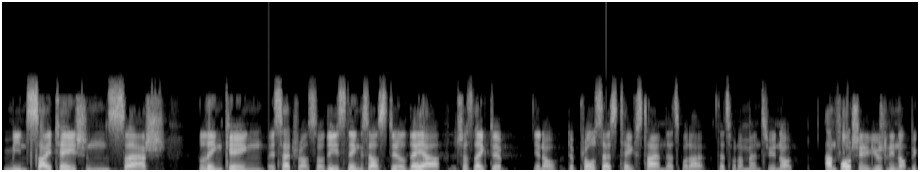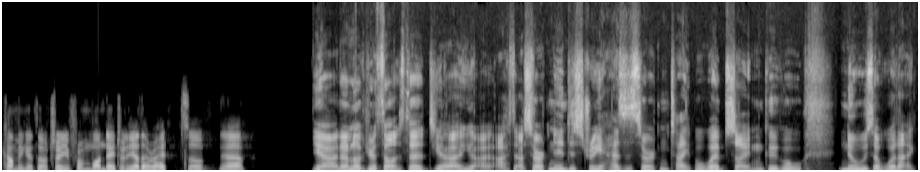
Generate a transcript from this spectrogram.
means citations slash linking, etc. So these things are still there. It's just like the you know the process takes time. That's what I that's what I meant. So you're not unfortunately usually not becoming a authority from one day to the other, right? So yeah. Yeah, and I loved your thoughts that yeah, yeah, a, a, certain industry has a certain type of website, and Google knows that what that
